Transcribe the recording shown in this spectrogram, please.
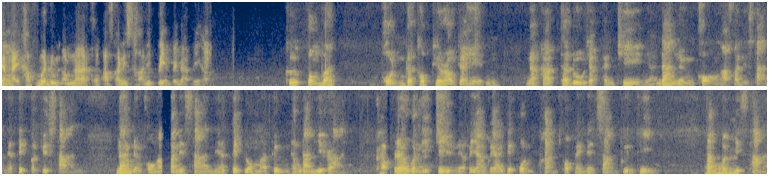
ยังไงครับ เมื่อดุลอำนาจของอัฟกานิสถานที่เปลี่ยนไปแบบนี้ครับ คือผมว่าผลกระทบที่เราจะเห็นนะครับ ถ้าดูจากแผนที่เนี่ยด้านหนึ่งของอัฟกานิสถานเนี่ยติดปากีสถาน ด้านหนึ่งของอัฟกานิสถานเนี่ยติดลงมาถึงทางด้านอิหร่าน ครับแล้ววันนี้จีนเนี่ยพยายามขยายอิทธิพลผ่านเข้าไปในสามพื้นที่ทั้งอ๋อปากีสถาน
